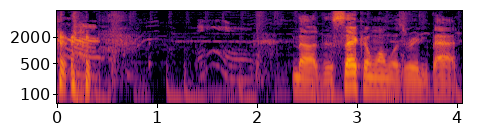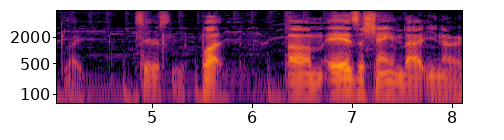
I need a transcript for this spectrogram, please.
god. no, the second one was really bad, like seriously. But um, it is a shame that you know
